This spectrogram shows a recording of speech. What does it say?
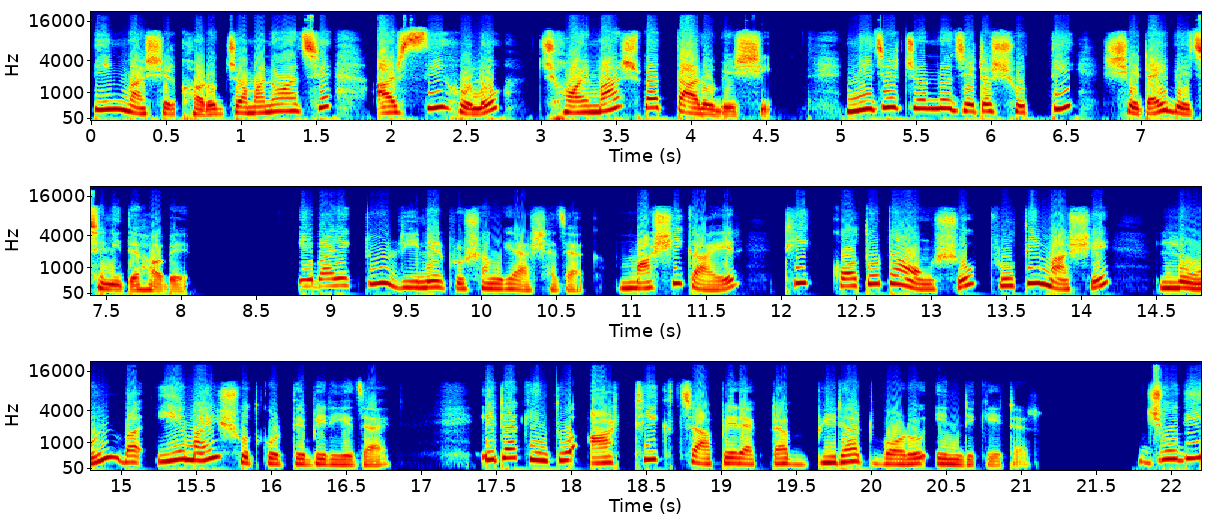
তিন মাসের খরচ জমানো আছে, আর সি হল ছয় মাস বা তারও বেশি। নিজের জন্য যেটা সত্যি, সেটাই বেছে নিতে হবে। এবার একটু ঋণের প্রসঙ্গে আসা যাক। মাসিক আয়ের ঠিক কতটা অংশ প্রতি মাসে লোন বা ইএমআই শোধ করতে বেরিয়ে যায়? এটা কিন্তু আর্থিক চাপের একটা বিরাট বড় ইন্ডিকেটর যদি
